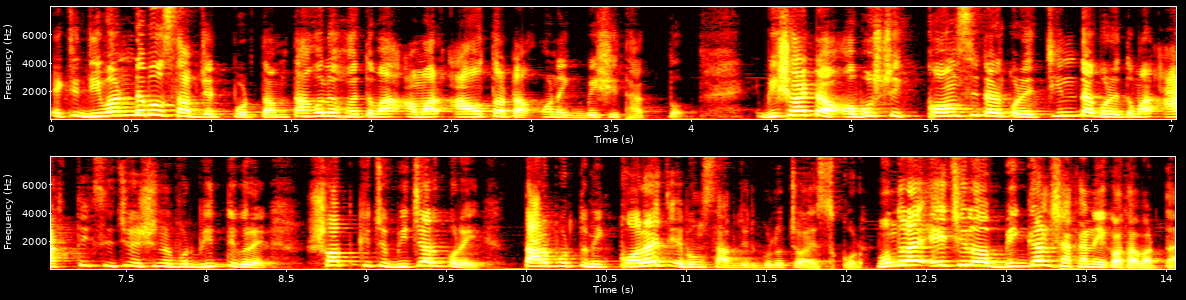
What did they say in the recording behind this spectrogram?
একটি ডিমান্ডেবল সাবজেক্ট পড়তাম তাহলে হয়তোবা আমার আওতাটা অনেক বেশি থাকতো। বিষয়টা অবশ্যই কনসিডার করে, চিন্তা করে, তোমার আর্থিক সিচুয়েশনের উপর ভিত্তি করে সব কিছু বিচার করে তারপর তুমি কলেজ এবং সাবজেক্টগুলো চয়েস করো। বন্ধুরা, এই ছিল বিজ্ঞান শাখা নিয়ে কথাবার্তা।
